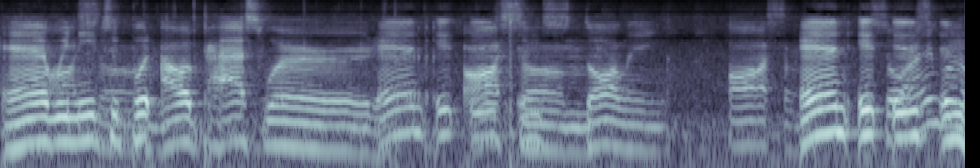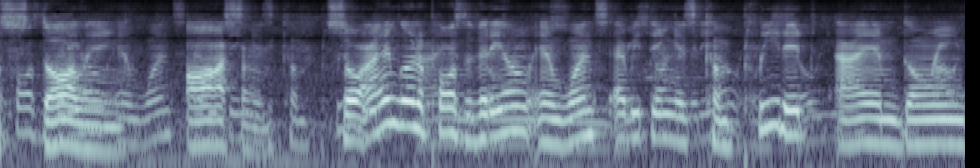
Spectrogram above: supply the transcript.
And awesome. we need to put our password. And it awesome. is installing. Awesome. And it so is installing. awesome. Is so I am going to pause the video and once everything is completed, I am going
